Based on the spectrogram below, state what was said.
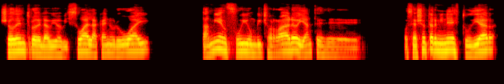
yo dentro del audiovisual acá en Uruguay también fui un bicho raro y antes de... O sea, yo terminé de estudiar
